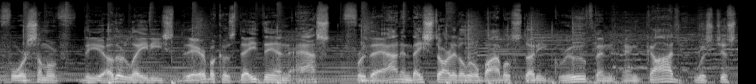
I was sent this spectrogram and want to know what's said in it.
for some of the other ladies there because they then asked for that and they started a little Bible study group and, and God was just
